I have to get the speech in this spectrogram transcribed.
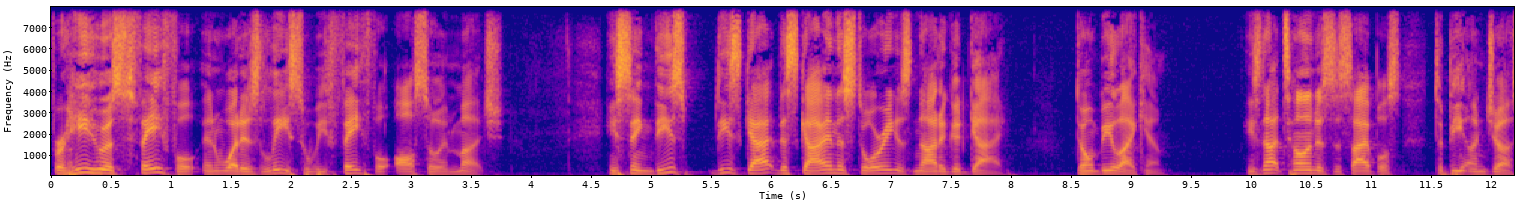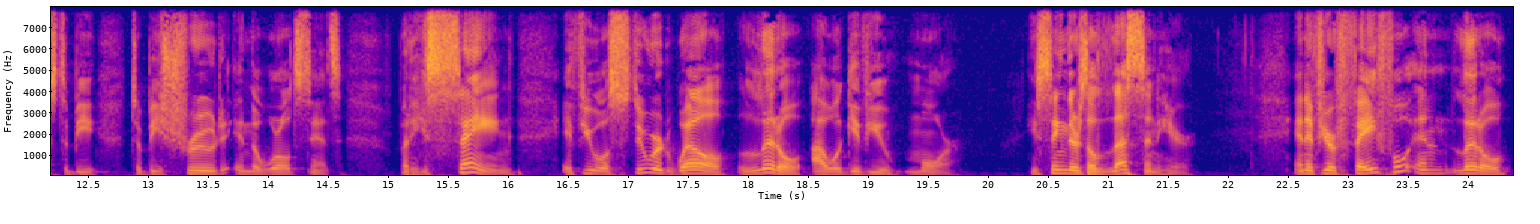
For he who is faithful in what is least will be faithful also in much. He's saying these, these guy, this guy in the story is not a good guy. Don't be like him. He's not telling his disciples to be unjust, to be, to be shrewd in the world sense. But he's saying, if you will steward well little, I will give you more. He's saying there's a lesson here. And if you're faithful in little,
